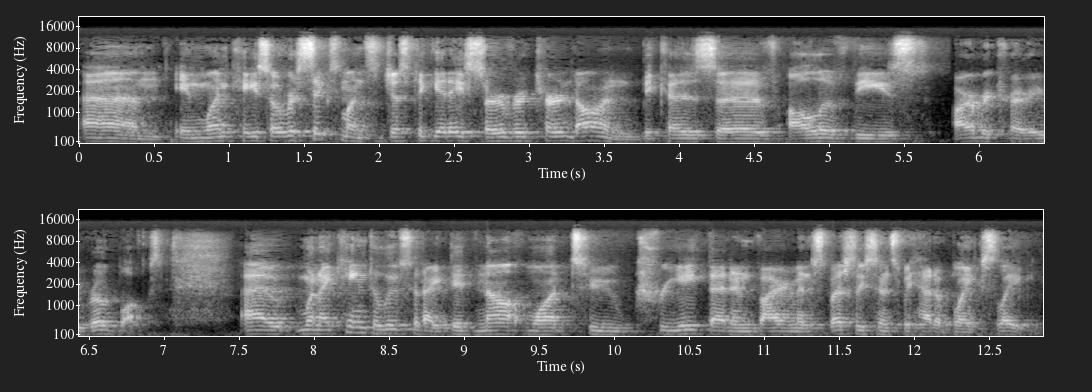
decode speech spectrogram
Um, in one case, over six months just to get a server turned on because of all of these arbitrary roadblocks. Uh, when I came to Lucid, I did not want to create that environment, especially since we had a blank slate.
